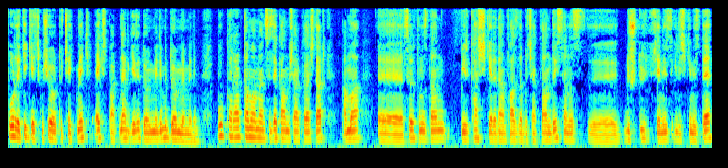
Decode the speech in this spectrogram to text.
Buradaki geçmişe örtü çekmek, ex partner geri dönmeli mi dönmemeli mi? Bu karar tamamen size kalmış arkadaşlar ama e, sırtınızdan birkaç kereden fazla bıçaklandıysanız, e, düştüyseniz ilişkinizde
